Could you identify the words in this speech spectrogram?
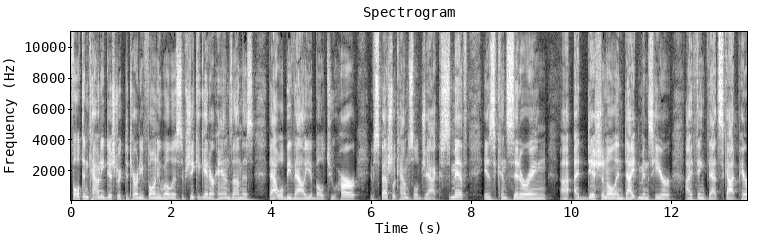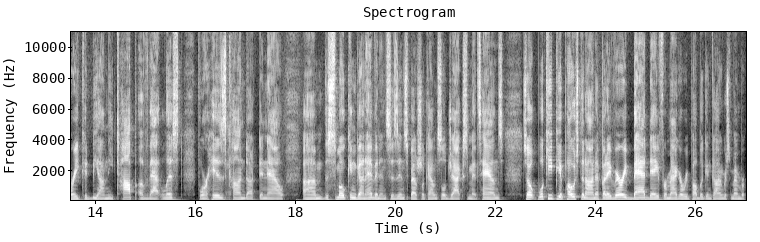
Fulton County District Attorney Fani Willis, if she could get her hands on this, that will be valuable to her. If Special Counsel Jack Smith is considering uh, additional indictments here, I think that Scott Perry could be on the top of that list for his conduct. And now Um, the smoking gun evidence is in special counsel Jack Smith's hands. So we'll keep you posted on it, but a very bad day for MAGA Republican Congress member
